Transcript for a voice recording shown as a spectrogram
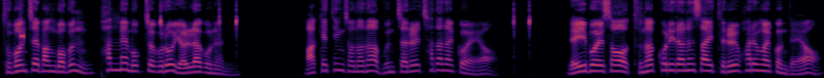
두 번째 방법은 판매 목적으로 연락 오는 마케팅 전화나 문자를 차단할 거예요. 네이버에서 두나콜이라는 사이트를 활용할 건데요.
